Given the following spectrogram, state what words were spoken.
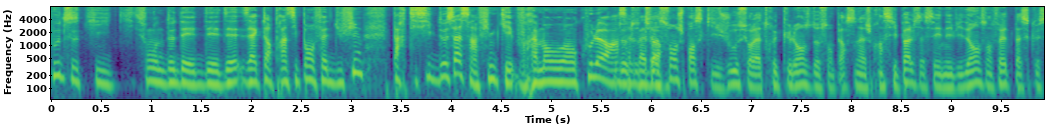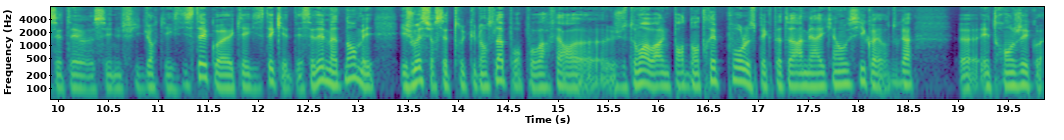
Woods, qui, qui sont deux des, des, des, acteurs principaux en fait du film, participent de ça. C'est un film qui est vraiment haut en couleur. Hein, de toute façon, je pense qu'il joue sur la truculence de son personnage principal. Ça, c'est une évidence en fait, parce que c'était euh, c'est une figure qui existait, quoi, qui existait, qui est décédée maintenant, mais il jouait sur cette truculence-là pour pouvoir faire euh, justement avoir une porte d'entrée pour le spectateur américain aussi, quoi. En tout cas, étranger quoi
